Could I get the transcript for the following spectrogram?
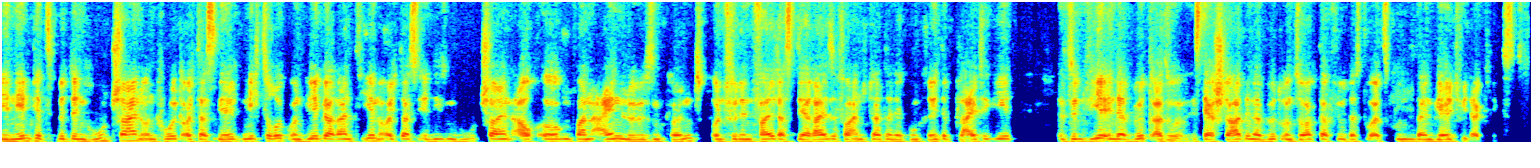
ihr nehmt jetzt bitte den Gutschein und holt euch das Geld nicht zurück und wir garantieren euch, dass ihr diesen Gutschein auch irgendwann einlösen könnt. Und für den Fall, dass der Reiseveranstalter, der konkrete pleite geht, sind wir in der Bütt, also ist der Staat in der Bütt und sorgt dafür, dass du als Kunde dein Geld wiederkriegst.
